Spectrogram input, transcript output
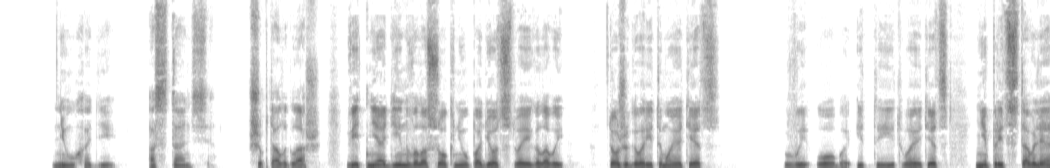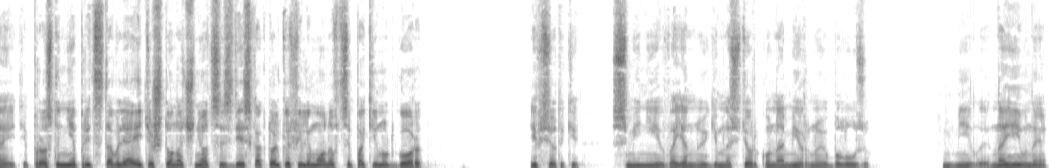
— Не уходи, останься, — шептала Глаш, — ведь ни один волосок не упадет с твоей головы. Тоже говорит и мой отец. Вы оба, и ты, и твой отец, не представляете, просто не представляете, что начнется здесь, как только филимоновцы покинут город. И все-таки смени военную гимнастерку на мирную блузу. Милая, наивная,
